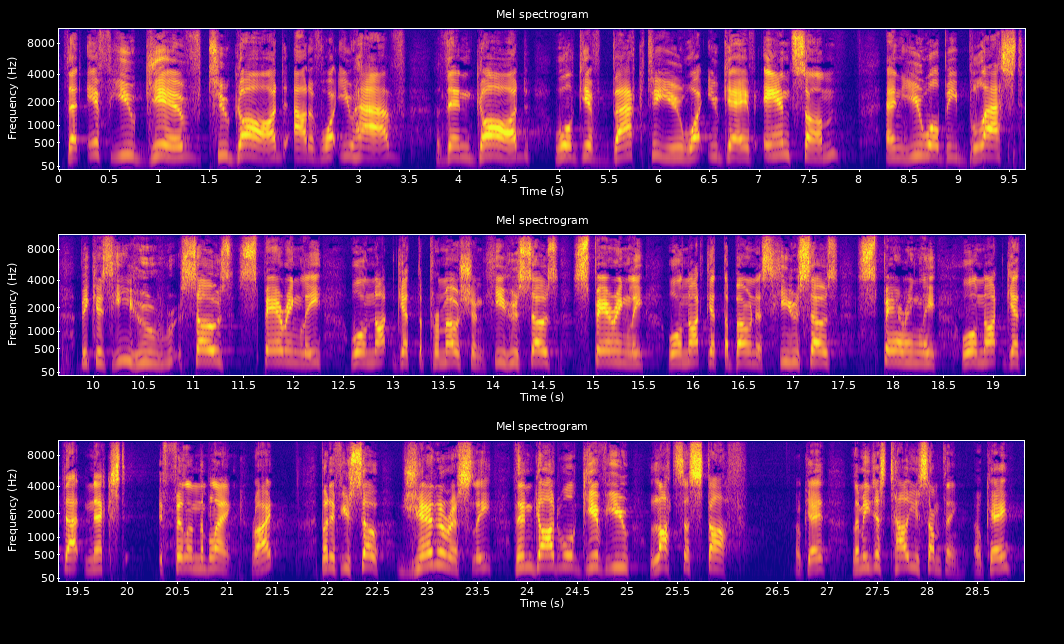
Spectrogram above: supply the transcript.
that if you give to God out of what you have, then God will give back to you what you gave and some and you will be blessed because he who sows sparingly will not get the promotion. He who sows sparingly will not get the bonus. He who sows sparingly will not get that next fill in the blank, right? But if you sow generously, then God will give you lots of stuff. Okay? Let me just tell you something, okay?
